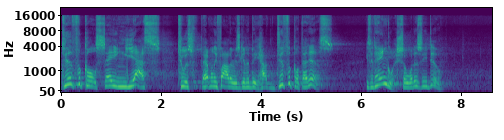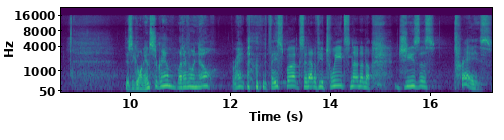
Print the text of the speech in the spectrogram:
difficult saying yes to his heavenly father is going to be, how difficult that is. He's in anguish. So, what does he do? Does he go on Instagram? Let everyone know, right? Facebook, send out a few tweets? No, no, no. Jesus prays.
